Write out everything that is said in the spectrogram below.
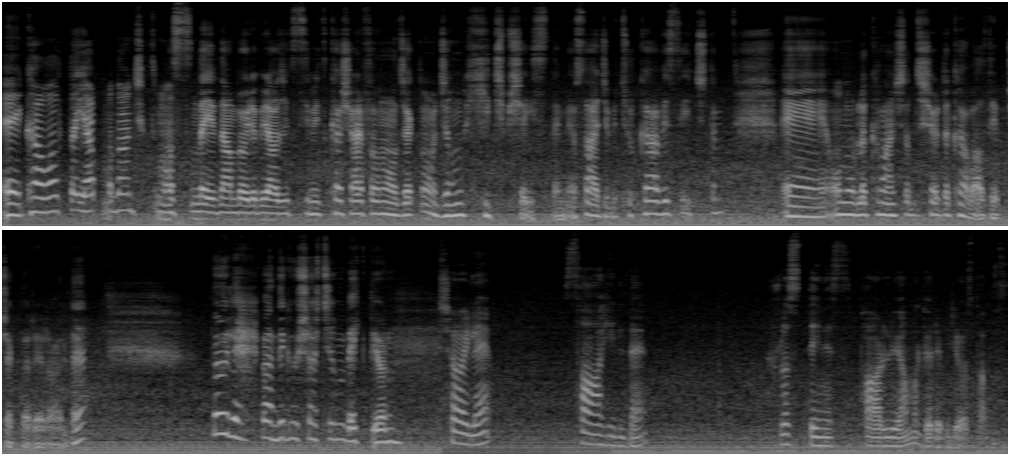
E, kahvaltıda yapmadan çıktım. Aslında evden böyle birazcık simit, kaşar falan alacaktım ama canım hiçbir şey istemiyor. Sadece bir Türk kahvesi içtim. E, Onur'la Kıvanç'la dışarıda kahvaltı yapacaklar herhalde. Böyle. Ben de Gülşah'cığımı bekliyorum. Şöyle sahilde Şurası deniz parlıyor ama görebiliyorsanız.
